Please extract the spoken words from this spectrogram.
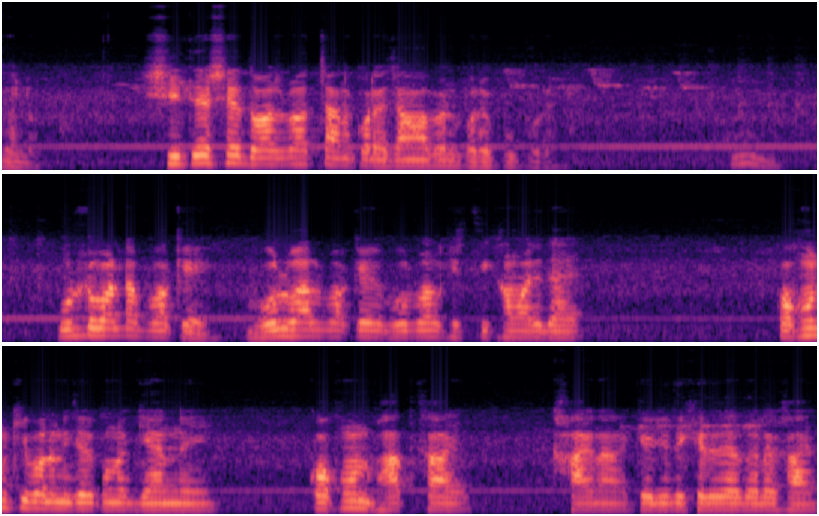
গেল। শীতে সে দশ বার চান করে জামা প্যান্ট পরে পুকুরে। হুম। উল্টো পাল্টা বকে, ভুলভাল বকে, ভুলভাল খিস্তি খামারি দেয়। কখন কি বলে নিজের কোনো জ্ঞান নেই। কখন ভাত খায় খায় না, কেউ যদি খেতে দেয় তাহলে খায়,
